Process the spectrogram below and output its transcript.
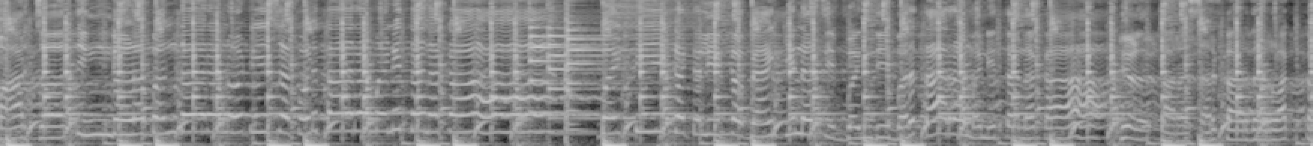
ಮಾರ್ಚ ತಿಂಗಳ ಬಂದರ ನೋಟಿಸ ಕೊಡ್ತಾರ ಮನಿ ತನಕ ಬಡ್ಡಿ ಕಟ್ಟಲಿಕ್ಕ ಬ್ಯಾಂಕಿನ ಸಿಬ್ಬಂದಿ ಬರ್ತಾರ ಮನಿ ತನಕ ಹೇಳ್ತಾರ ಸರ್ಕಾರದ ರೊಕ್ಕಂತ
